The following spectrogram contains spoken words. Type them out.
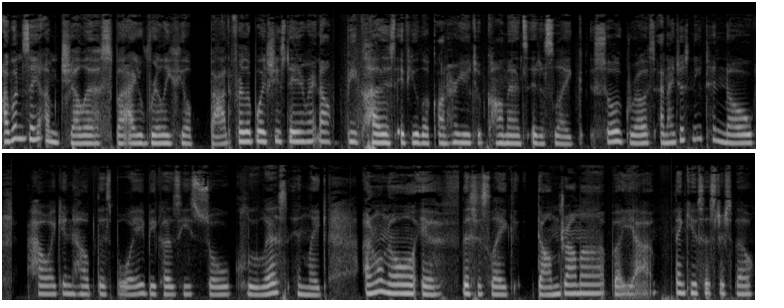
I wouldn't say I'm jealous, but I really feel bad for the boy she's dating right now because if you look on her YouTube comments, it is like so gross, and I just need to know how I can help this boy because he's so clueless and like I don't know if this is like dumb drama, but yeah. Thank you, Sister Spill.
